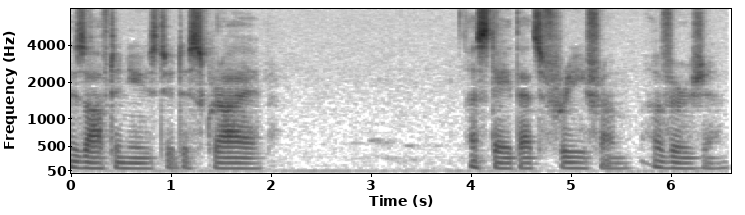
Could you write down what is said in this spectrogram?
is often used to describe a state that's free from aversion.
